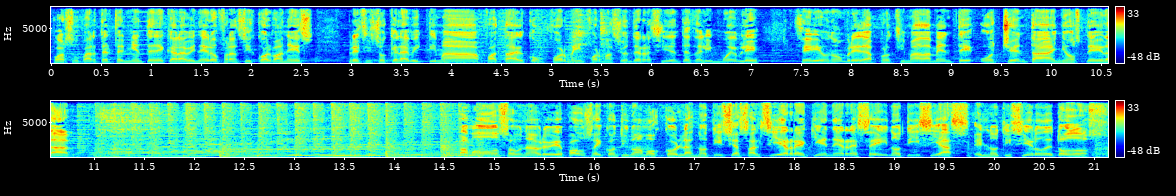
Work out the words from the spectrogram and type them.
Por su parte, el teniente de carabineros Francisco Albanés precisó que la víctima fatal, conforme información de residentes del inmueble, sería un hombre de aproximadamente 80 años de edad. Vamos a una breve pausa y continuamos con las noticias al cierre aquí en RCI Noticias, el noticiero de todos.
